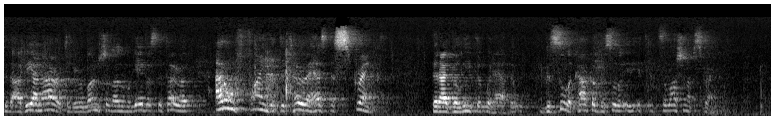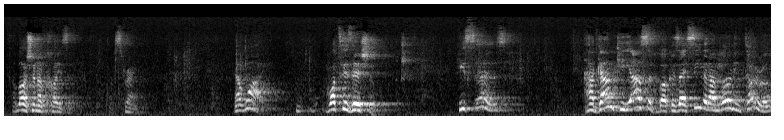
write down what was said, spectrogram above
to the Avi Anara, to the Rabban Shalom who gave us the Torah, I don't find that the Torah has the strength that I believed it would have. Besula, karka besula, it, it, it's a lashon of strength, a lashon of chayzer, of strength. Now, why? What's his issue? He says, Hagam ki because I see that I'm learning Torah,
